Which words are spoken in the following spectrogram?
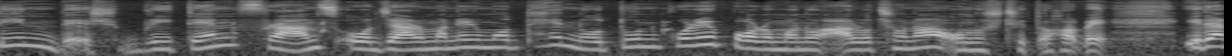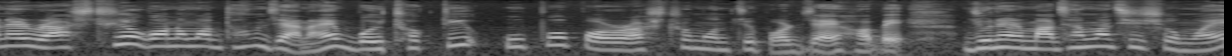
তিন দেশ, ব্রিটেন, ফ্রান্স ও জার্মানির মধ্যে নতুন করে পরমাণু আলোচনা অনুষ্ঠিত হবে। ইরানের রাষ্ট্রীয় গণমাধ্যম জানায়, বৈঠকটি উপ পররাষ্ট্রমন্ত্রী পর্যায়ে হবে। জুনের মাঝামাঝি সময়ে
